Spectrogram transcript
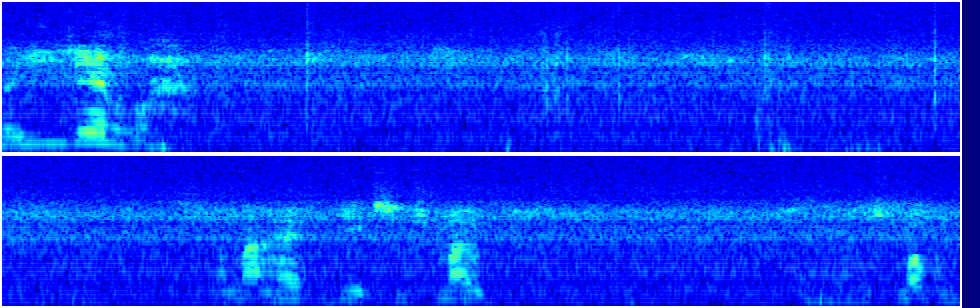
Bees everywhere. I might have to get some smoke and smoke 'em.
